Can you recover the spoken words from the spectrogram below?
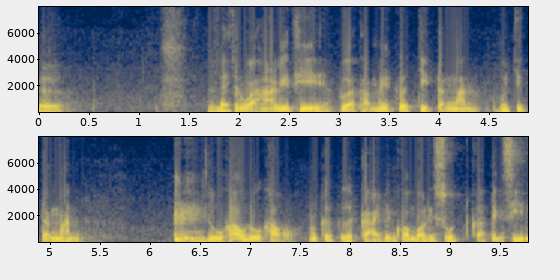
เออนั่นแหละจังว่าหาวิธีเพื่อทำให้เกิดจิตตั้งมั่นเมื่อจิตตั้งมั่นดูเข้าดูเขามันก็เกิดกลายเป็นความบริสุทธิ์เกิดเป็นศีล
